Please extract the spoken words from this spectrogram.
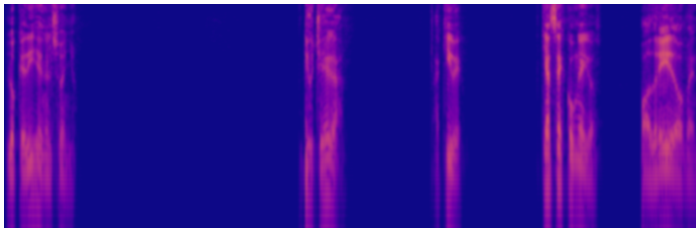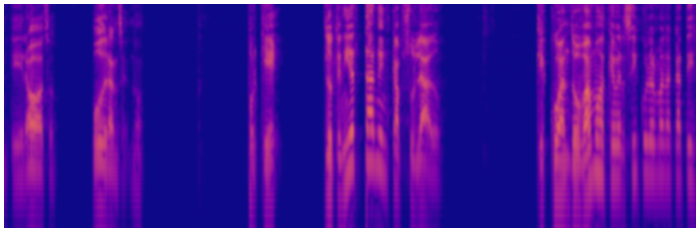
lo que dije en el sueño. Dios llega. Aquí ve. ¿Qué haces con ellos? Podridos, mentirosos, pudranse. No. Porque lo tenía tan encapsulado que cuando vamos a qué versículo, hermana Katy?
